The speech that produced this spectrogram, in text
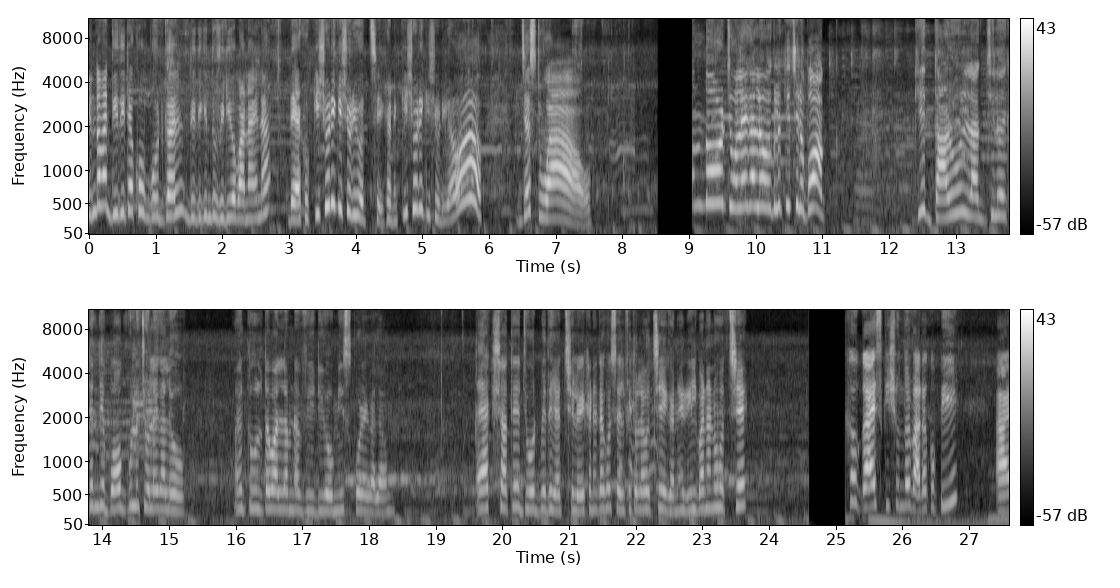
কিন্তু আমার দিদিটা খুব গুড গার্ল দিদি কিন্তু ভিডিও বানায় না। দেখো, কিশোরী কিশোরী হচ্ছে এখানে, কিশোরী কিশোরী, ও জাস্ট ওয়াও সুন্দর, চলে গেল ওগুলো কি ছিল, বক? কি দারুণ লাগছিল, এখান দিয়ে বকগুলো চলে গেল। আমি তুলতে পারলাম না ভিডিও মিস করে গেলাম। একসাথে জোট বেঁধে যাচ্ছিল। এখানে দেখো সেলফি তোলা হচ্ছে, এখানে রিল বানানো হচ্ছে। দেখো গাইস কি সুন্দর বাঁধাকপি। আর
